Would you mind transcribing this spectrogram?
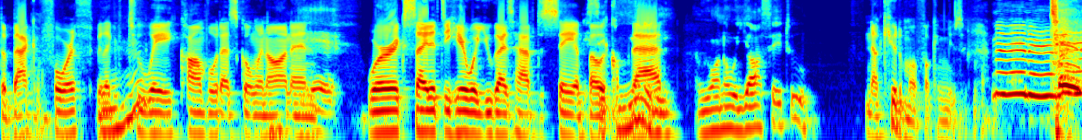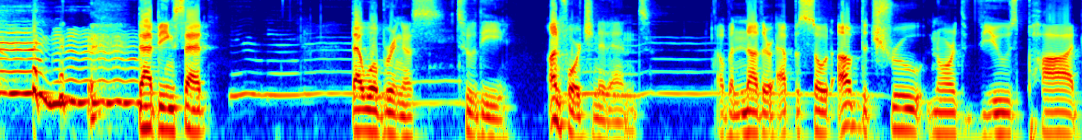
the back and forth. We like Mhm. the two way convo that's going on, and yeah. we're excited to hear what you guys have to say about community, that. And we want to know what y'all say too. Now, cue the motherfucking music, man. That being said, that will bring us to the unfortunate end of another episode of the True North Views TNV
